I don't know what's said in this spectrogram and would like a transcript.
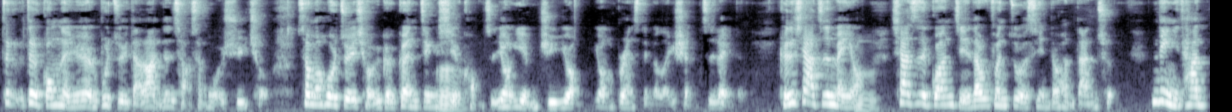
这个这个功能远远不足以达到你日常生活的需求，他们会追求一个更精细的控制，嗯、用 EMG、用用 brain stimulation 之类的。可是下肢没有，嗯、下肢的关节大部分做的事情都很单纯，knee 它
